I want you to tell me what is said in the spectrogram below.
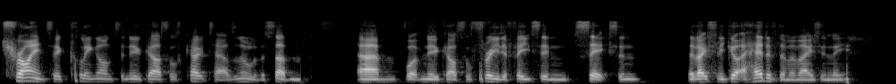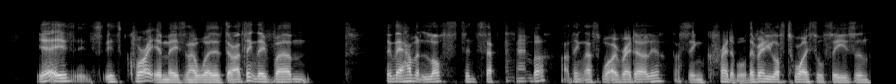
trying to cling on to Newcastle's coattails, and all of a sudden, um, what have Newcastle three defeats in six, and they've actually got ahead of them amazingly. Yeah, it's it's, it's quite amazing how well they've done. I think they've um, I think they haven't lost since September. I think that's what I read earlier. That's incredible. They've only lost twice all season.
